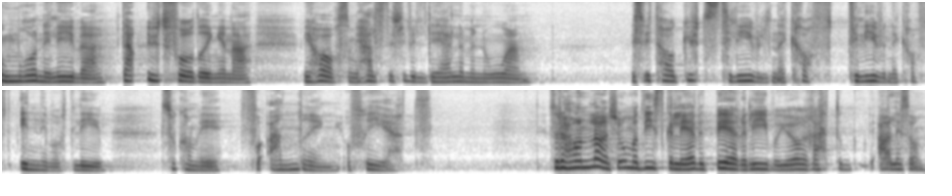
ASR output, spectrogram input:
områdene i livet, der utfordringene vi har som vi helst ikke vil dele med noen. Hvis vi tar Guds tilgivende kraft, tilgivende kraft inn i vårt liv, så kan vi få endring og frihet. Så det handler ikke om at vi skal leve et bedre liv og gjøre rett. Og, ja, liksom.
